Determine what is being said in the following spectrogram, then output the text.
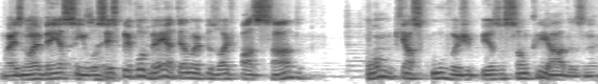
Mas não é bem assim. Você explicou bem até no episódio passado como que as curvas de peso são criadas, né?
